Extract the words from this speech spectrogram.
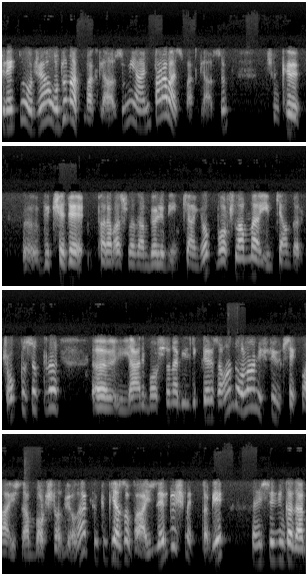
sürekli ocağa odun atmak lazım. Yani para basmak lazım. Çünkü e, bütçede para basmadan böyle bir imkan yok. Borçlanma imkanları çok kısıtlı. E, yani borçlanabildikleri zaman da olağanüstü yüksek faizden borçlanıyorlar. Çünkü piyasa faizleri düşmedi tabii. Sen istediğin kadar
